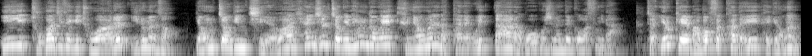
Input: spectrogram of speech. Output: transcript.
이 두 가지 색이 조화를 이루면서 영적인 지혜와 현실적인 행동의 균형을 나타내고 있다라고 보시면 될 것 같습니다. 자, 이렇게 마법사 카드의 배경은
